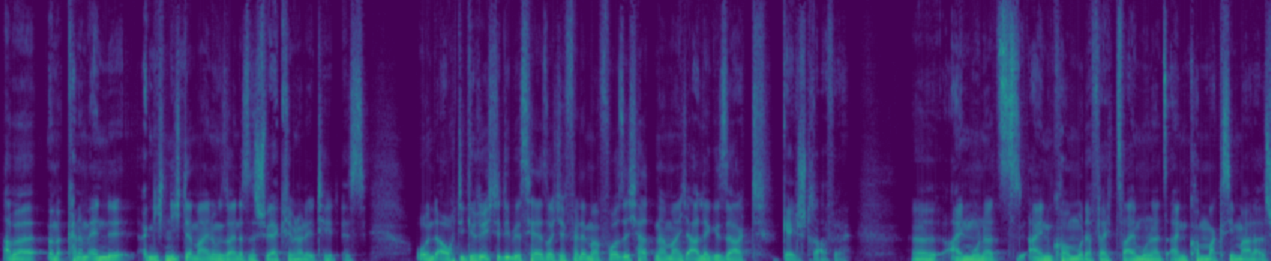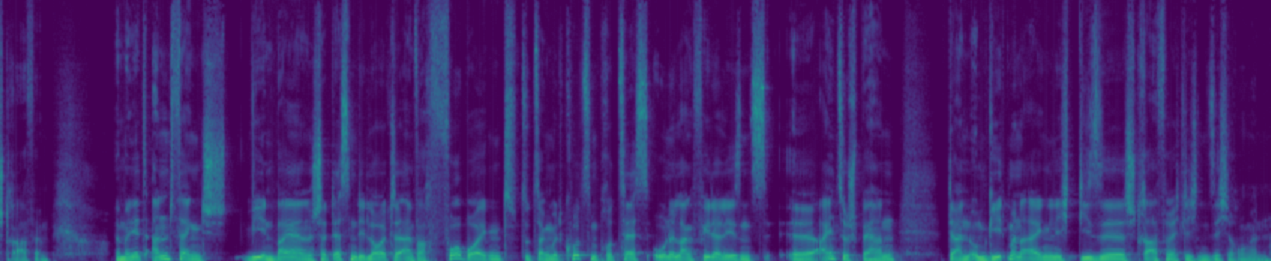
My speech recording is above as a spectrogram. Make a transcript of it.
Aber man kann am Ende eigentlich nicht der Meinung sein, dass es Schwerkriminalität ist. Und auch die Gerichte, die bisher solche Fälle mal vor sich hatten, haben eigentlich alle gesagt, Geldstrafe. Äh, ein Monatseinkommen oder vielleicht zwei Monatseinkommen maximal als Strafe. Wenn man jetzt anfängt, wie in Bayern, stattdessen die Leute einfach vorbeugend, sozusagen mit kurzem Prozess, ohne lang Federlesens äh, einzusperren, dann umgeht man eigentlich diese strafrechtlichen Sicherungen.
